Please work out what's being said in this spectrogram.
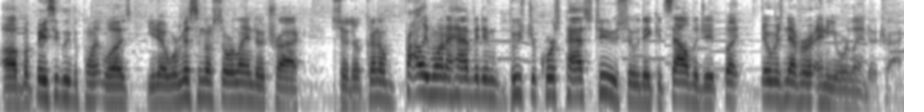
Uh, but basically, the point was, you know, we're missing this Orlando track, so they're going to probably want to have it in Booster Course Pass 2 so they could salvage it, but there was never any Orlando track.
